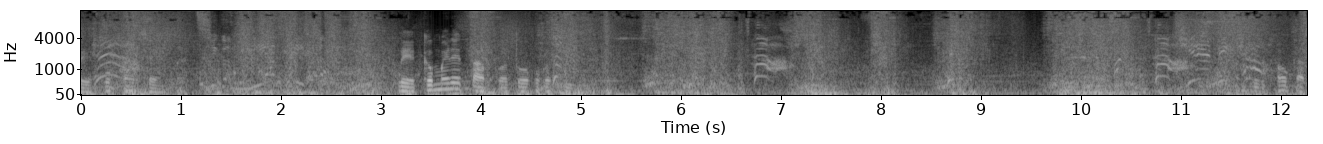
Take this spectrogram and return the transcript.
เลดก็กห้แสนเลดก็ไม่ได้ต่ำกว่าตัวปกติเท่ากัน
